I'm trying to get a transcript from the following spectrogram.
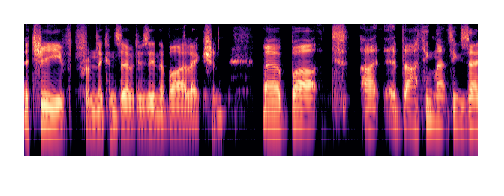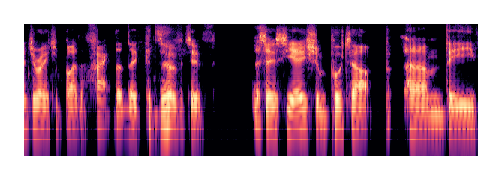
achieved from the Conservatives in the by election. Uh, but I, I, think that's exaggerated by the fact that the Conservative Association put up um, the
